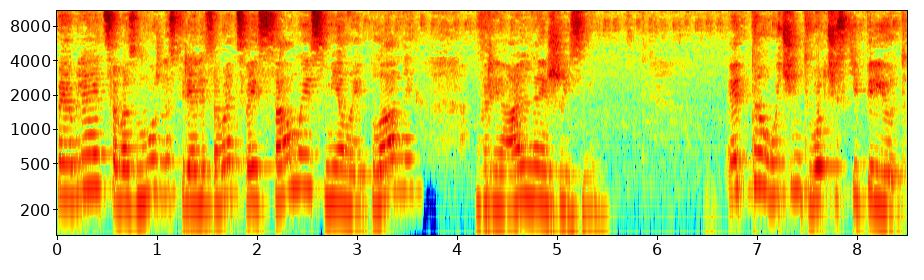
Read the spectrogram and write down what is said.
появляется возможность реализовать свои самые смелые планы в реальной жизни. Это очень творческий период.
